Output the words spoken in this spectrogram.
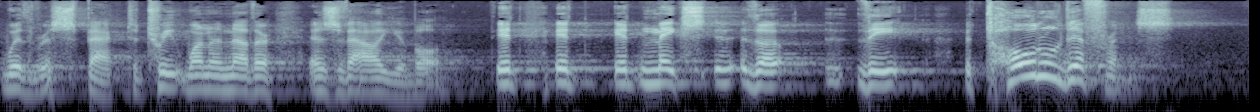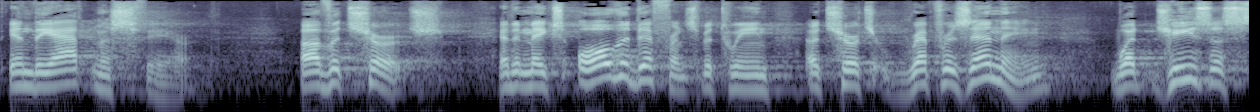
with respect, to treat one another as valuable. It, it, it makes the, the total difference in the atmosphere of a church and it makes all the difference between a church representing what Jesus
